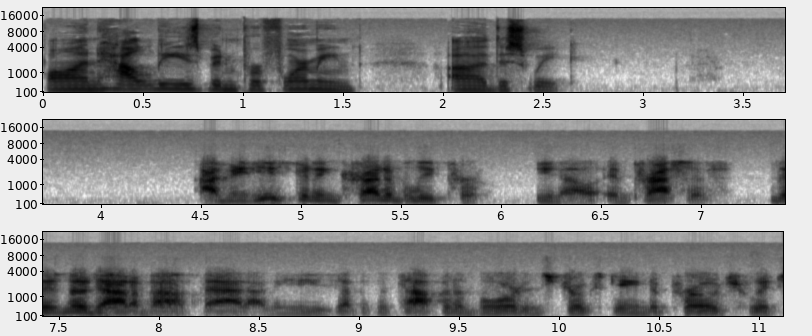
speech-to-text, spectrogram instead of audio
on how Lee's been performing uh, this week? I mean, he's been incredibly, you know, impressive. There's no doubt about that. I mean, he's up at the top of the board in strokes gained approach, which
